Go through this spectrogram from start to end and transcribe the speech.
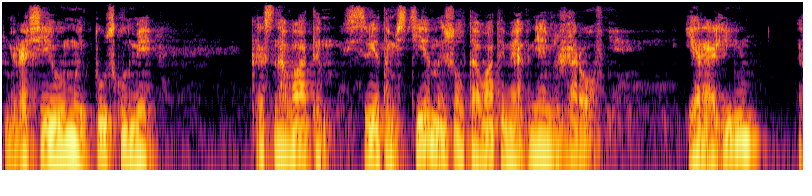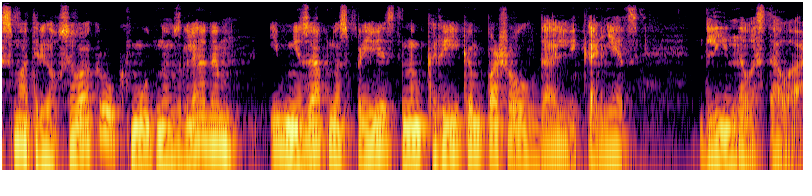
рассеиваемый тусклыми, красноватым светом стен и желтоватыми огнями жаровни. Яролин осмотрелся вокруг мутным взглядом и внезапно с приветственным криком пошел в дальний конец длинного стола.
